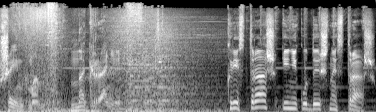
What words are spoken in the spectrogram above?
Шейнгман. На грани. Крестраж и никудышный страж.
